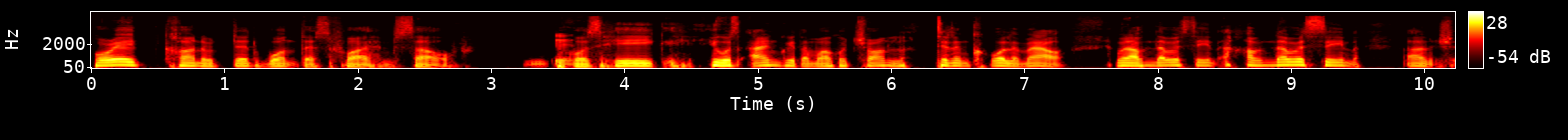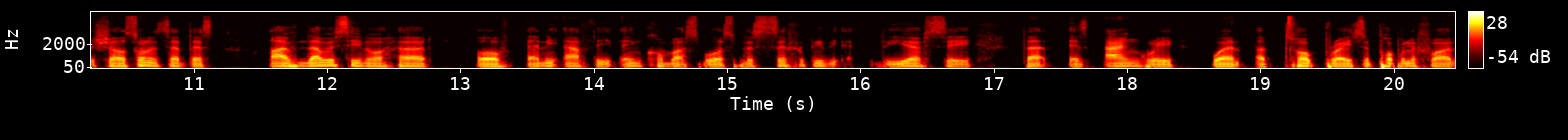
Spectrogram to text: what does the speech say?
Poirier kind of did want this fight himself because he he was angry that Michael Chandler didn't call him out. I mean, I've never seen, I've never seen, um, and Charles Sonnen said this, I've never seen or heard of any athlete in combat sports, specifically the, the UFC, that is angry when a top rated, popular fight,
